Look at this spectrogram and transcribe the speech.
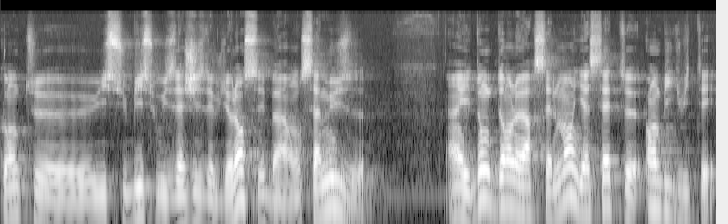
quand ils subissent ou ils agissent des violences, c'est ben, on s'amuse. Hein, et donc, dans le harcèlement, il y a cette ambiguïté.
